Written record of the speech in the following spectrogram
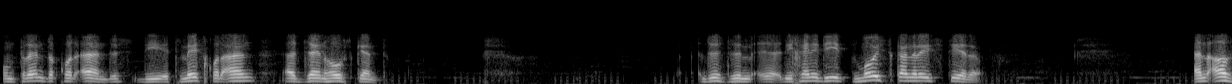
Omtrent de Koran. Dus die het meest Koran uit zijn hoofd kent. Dus de, uh, diegene die het mooist kan reciteren. En als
